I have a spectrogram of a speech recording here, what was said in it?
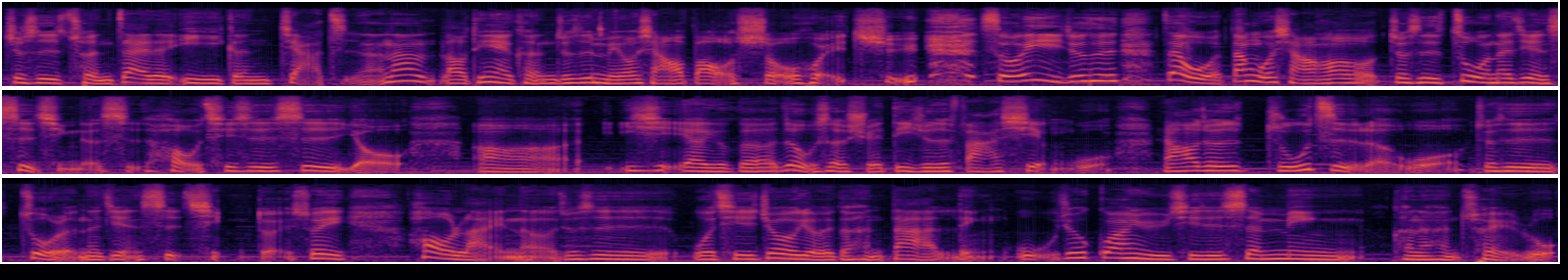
就是存在的意义跟价值啊。那老天爷可能就是没有想要把我收回去，所以就是在我当我想要就是做那件事情的时候，其实是有呃一些要有个热舞社学弟就是发现我，然后就是阻止了我，就是做了那件事情。对，所以后来呢，就是我其实就有一个很大的领悟，就关于其实生命可能很脆弱。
